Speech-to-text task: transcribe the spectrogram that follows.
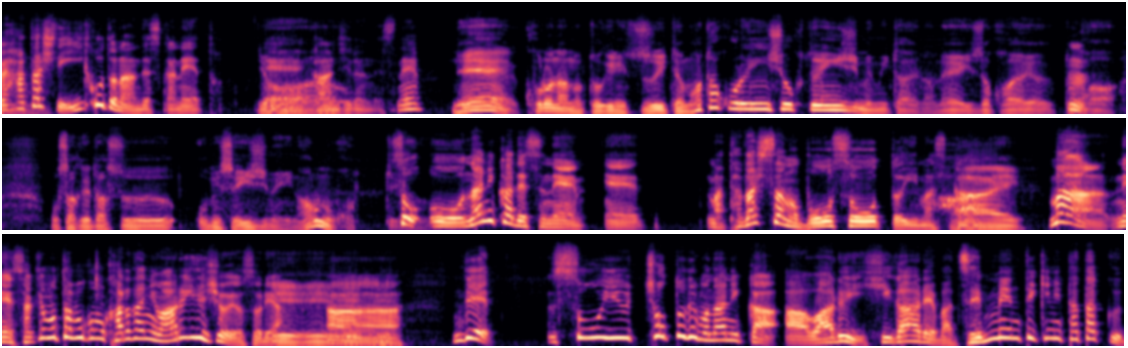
れ果たしていいことなんですかねと、えー感じるんですね。ねえ、コロナの時に続いて、またこれ飲食店いじめみたいなね、居酒屋とか、お酒出すお店いじめになるのかっていう。そう、お何かですね、えーまあ、正しさの暴走と言いますか。はいまあね、酒もタバコも体に悪いでしょうよ、そりゃ。ええええあーで、そういうちょっとでも何かあ悪い日があれば全面的に叩くっ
